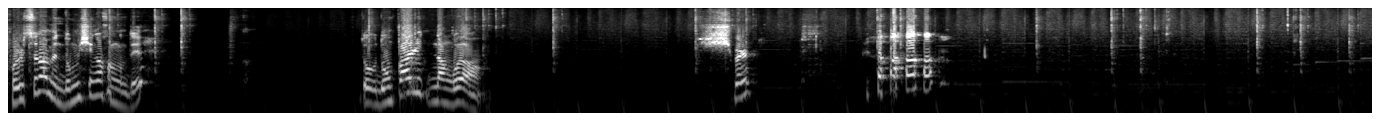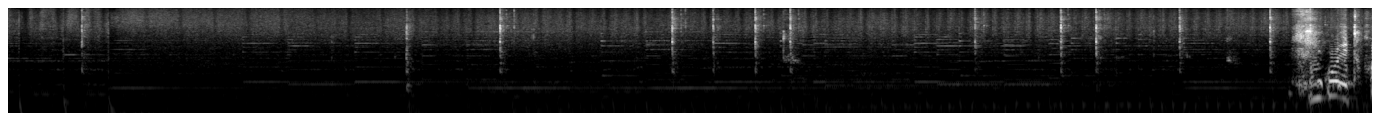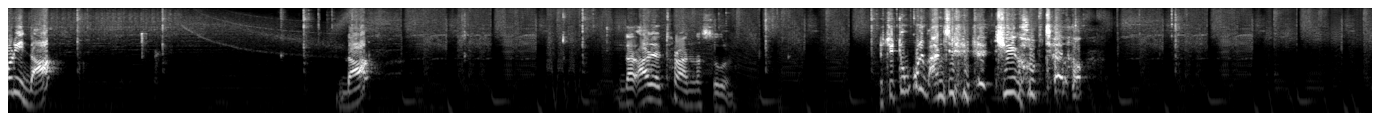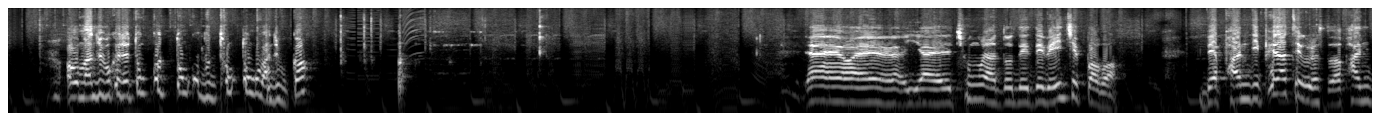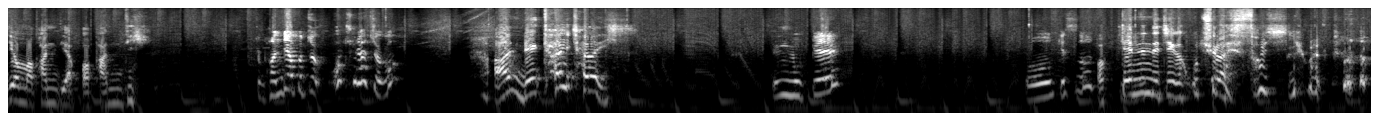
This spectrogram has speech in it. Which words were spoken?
벌써 나면 너무 심각한 건데? 너 너무 빨리 난 거야. 씨발? 똥꼬에 털이 나? 나? 나 아직 털 안 났어 그럼. 이제 똥꼬를 만질 기회가 없잖아. 어 만져볼까? 이제 똥꼬 똥꼬 똥 똥꼬 만져볼까? 야야야야 정우야 너 내 내 메인책 봐봐. 내가 반디 페나트 그렸어. 나 반디 엄마 반디 아빠 반디. 저 반디 아빠 좀 꼬추려 저거? 아니 넥타이잖아 이씨. 응 못깨? 어 깼어? 어 깼는데 쟤가 꼬추라 했어 씨발.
